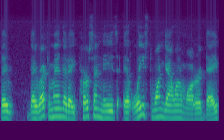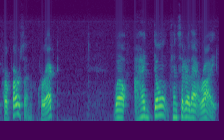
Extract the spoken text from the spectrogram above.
They they recommend that a person needs at least one gallon of water a day per person, correct? Well, I don't consider that right.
